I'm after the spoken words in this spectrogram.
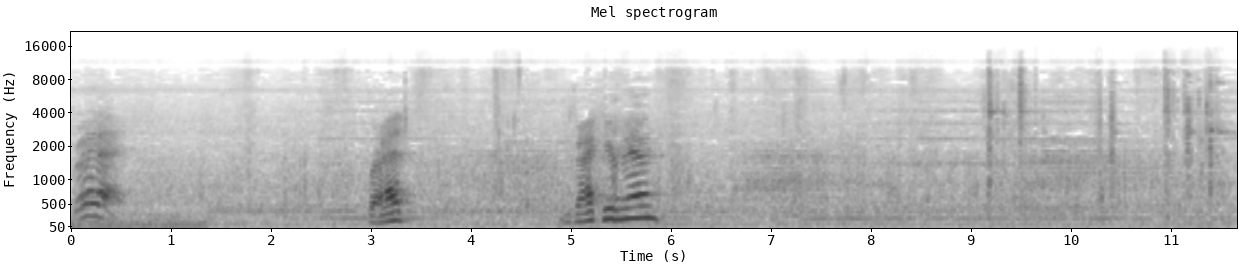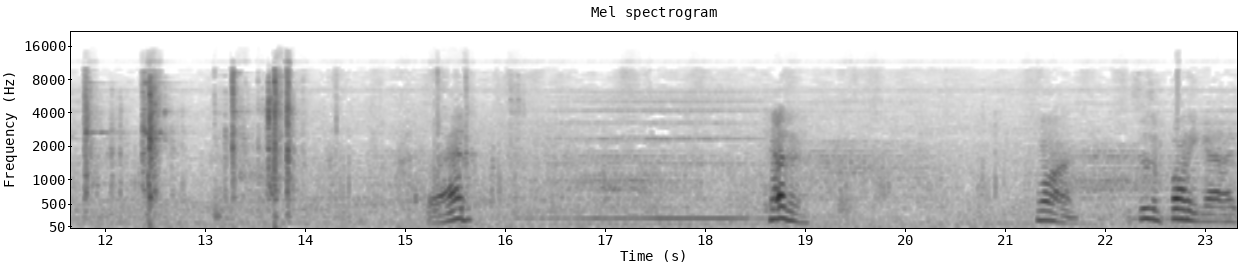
Brad! Brad? You back here, man? Brad? Kevin? Come on. This isn't funny, guys.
